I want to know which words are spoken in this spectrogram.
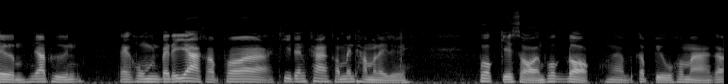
เดิมหญ้าพื้น แต่คงเป็นไปได้ยากครับ เพราะว่าที่ด้านข้างเขาไม่ทำอะไรเลย พวกเกสรพวกดอกนะครับก็ปลิวเข้ามาก็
